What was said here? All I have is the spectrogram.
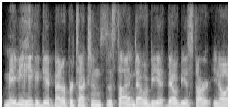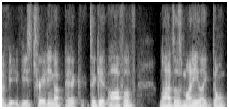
maybe he could get better protections this time. That would be a, that would be a start. You know, if if he's trading a pick to get off of Lonzo's money, like don't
